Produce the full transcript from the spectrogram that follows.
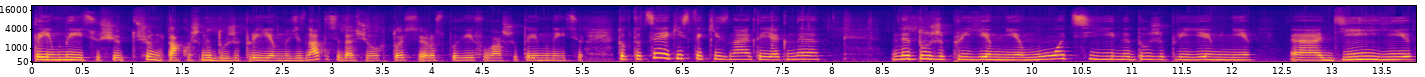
таємницю, що що ну, також не дуже приємно дізнатися, да, що хтось розповів вашу таємницю. Тобто це якісь такі, знаєте, як не, не дуже приємні емоції, не дуже приємні. Е, дії,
